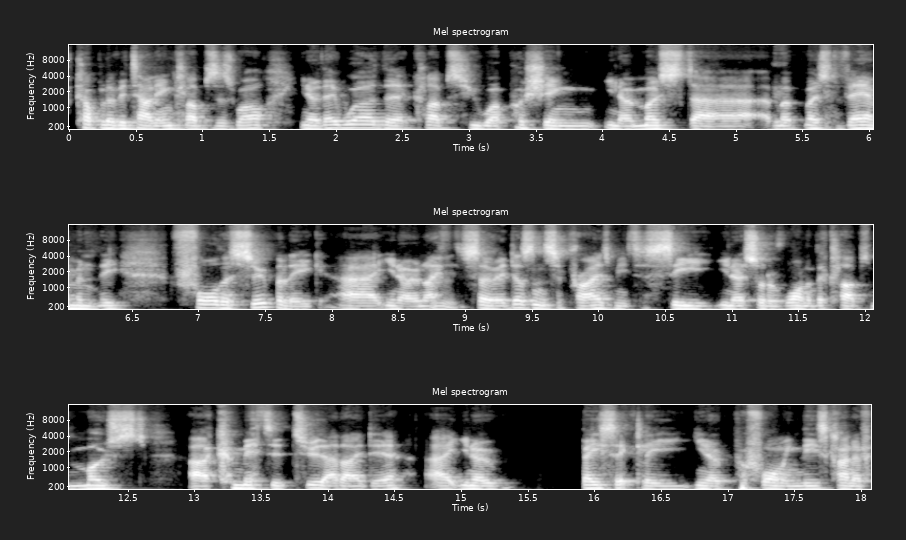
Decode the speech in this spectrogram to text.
A couple of Italian clubs as well. You know, they were the clubs who were pushing, you know, most uh, most vehemently for the Super League. Uh, you know, and I, mm. so it doesn't surprise me to see, you know, sort of one of the clubs most uh, committed to that idea. Uh, you know, basically, you know, performing these kind of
